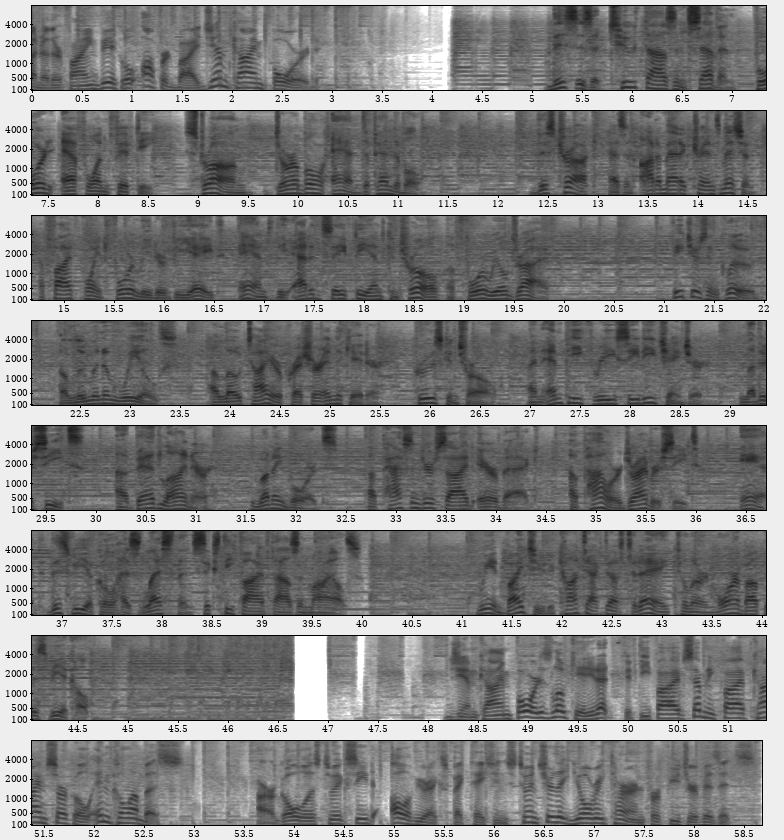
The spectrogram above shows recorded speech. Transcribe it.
Another fine vehicle offered by Jim Keim Ford. This is a 2007 Ford F-150. Strong, durable, and dependable. This truck has an automatic transmission, a 5.4-liter V8, and the added safety and control of four-wheel drive. Features include aluminum wheels, a low tire pressure indicator, cruise control, an MP3 CD changer, leather seats, a bed liner, running boards, a passenger side airbag, a power driver seat, and this vehicle has less than 65,000 miles. We invite you to contact us today to learn more about this vehicle. Jim Keim Ford is located at 5575 Keim Circle in Columbus. Our goal is to exceed all of your expectations to ensure that you'll return for future visits.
